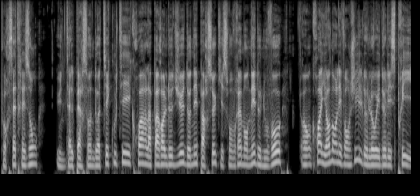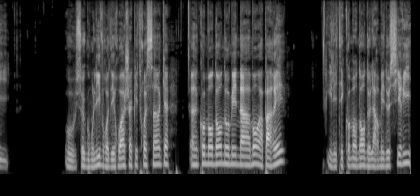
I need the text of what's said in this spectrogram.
Pour cette raison, une telle personne doit écouter et croire la parole de Dieu donnée par ceux qui sont vraiment nés de nouveau, en croyant dans l'évangile de l'eau et de l'esprit. Au second livre des rois chapitre 5, un commandant nommé Naaman apparaît. Il était commandant de l'armée de Syrie,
